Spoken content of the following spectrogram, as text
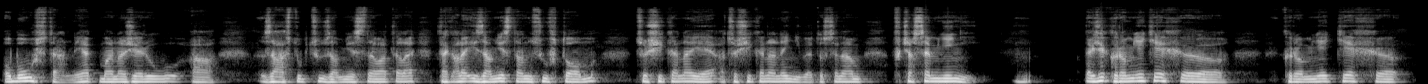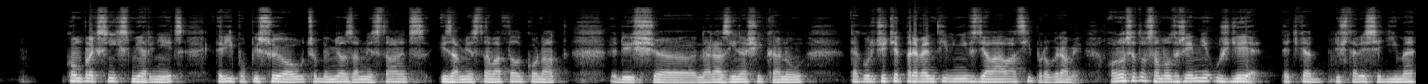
obou stran, jak manažerů a zástupců zaměstnavatele, tak ale i zaměstnanců v tom, co šikana je a co šikana není, protože to se nám v čase mění. Takže kromě těch, eh, kromě těch eh, komplexních směrnic, které popisují, co by měl zaměstnanec i zaměstnavatel konat, když eh, narazí na šikanu, tak určitě preventivní vzdělávací programy. Ono se to samozřejmě už děje. Teďka, když tady sedíme,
